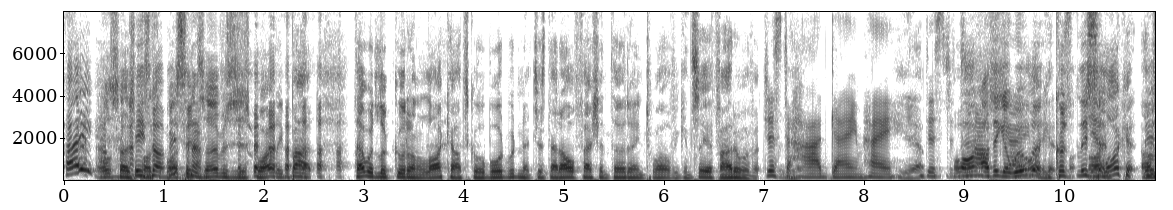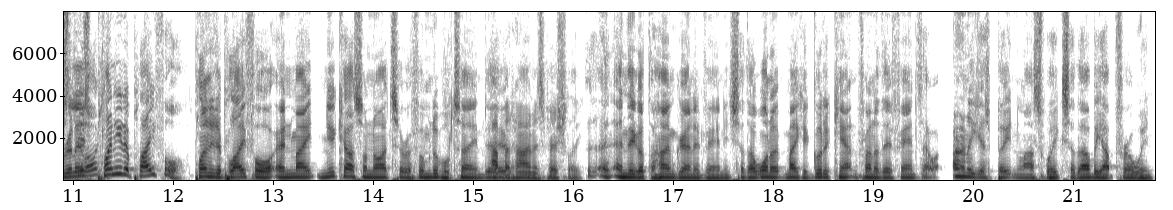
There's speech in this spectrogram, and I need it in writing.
Hey, Also he's sponsored not by missing Fit him. Services just quietly, but that would look good on a Leichhardt scoreboard, wouldn't it? Just that old fashioned 13 12. You can see a photo of it. Just a hard game, hey? Yeah. Just a Well, I tough think it will game. be it. because I listen, like it. I There's, really there's like it. plenty to play for Plenty to play for. And, mate, Newcastle Knights are a formidable team. They're, up at home, especially. and, and they've got the home ground advantage. So they want to make a good account in front of their fans. They were only just beaten last week, so they'll be up for a win.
